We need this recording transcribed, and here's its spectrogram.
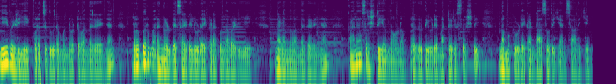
ഈ വഴിയെ കുറച്ച് ദൂരം മുന്നോട്ട് വന്നു കഴിഞ്ഞാൽ റബ്ബർ മരങ്ങളുടെ സൈഡിലൂടെ കിടക്കുന്ന വഴിയെ നടന്നു വന്നു കഴിഞ്ഞാൽ കലാസൃഷ്ടി എന്നോണം പ്രകൃതിയുടെ മറ്റൊരു സൃഷ്ടി നമുക്കിവിടെ കണ്ടാസ്വദിക്കാൻ സാധിക്കും.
